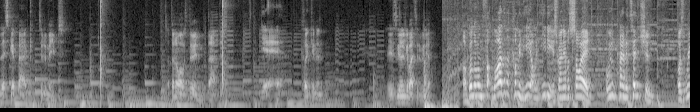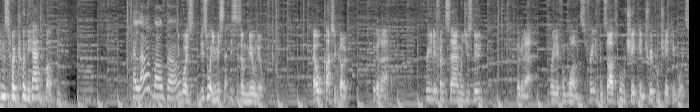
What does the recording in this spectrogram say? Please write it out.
let's get back to the memes. I don't know what I was doing with that, just, yeah, clicking and. Let's go back to the video. I've got the wrong. Fu- Why did I come in here? I'm an idiot. It's around the other side. I wasn't paying attention. I was reading something on the add-on. Hello, Bozo. You Boys, this is what you're missing. This is a meal deal. El Clasico. Look at that. Three different sandwiches, dude. Look at that. Three different ones. Three different types. All chicken. Triple chicken, boys.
